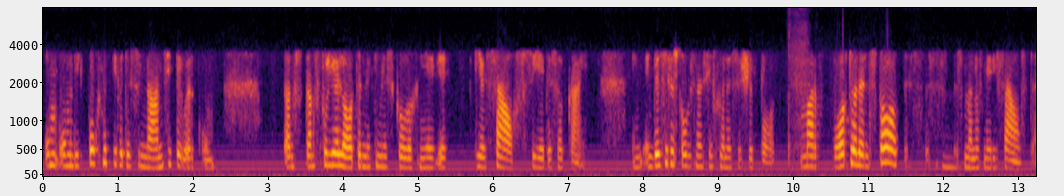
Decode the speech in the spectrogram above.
om om die kognitiewe dissonansie te oorkom, dan dan voel jy later net nie meer skuldig nie. Jy weet jouself sê dit is oukei. Okay. En en dis die verskil tussen 'n gewone sosiopaat. Maar waartoe hulle in staat is, is, is min of meer dieselfde.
